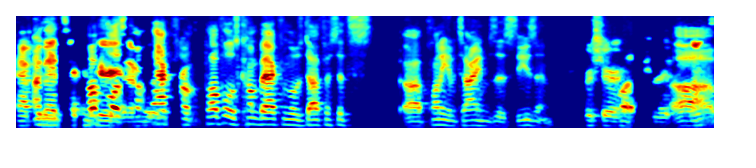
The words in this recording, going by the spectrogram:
After I mean, that second Buffalo's I'm come back from Buffalo's come back from those deficits uh, plenty of times this season. for sure. but, uh.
